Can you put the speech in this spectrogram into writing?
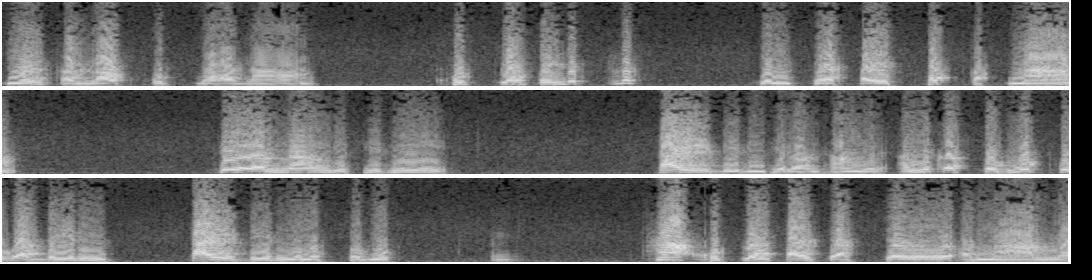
เหมือนกับเราขุดบ่อน้ำขุดลงไปลึกๆจึงจะไปพบกับน้ำที่เรานั่งอยู่ที่นี่ใต้ดินที่เราทั้งอยู่ อันนี้ก็สมมุติว่าดินใต้ดินเนี่ยมันสมมุติถ้าขุดลงไปจะเจอเอาน้ำไหม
